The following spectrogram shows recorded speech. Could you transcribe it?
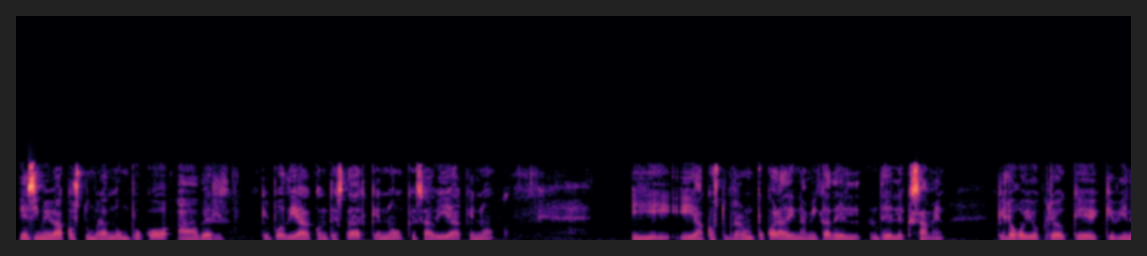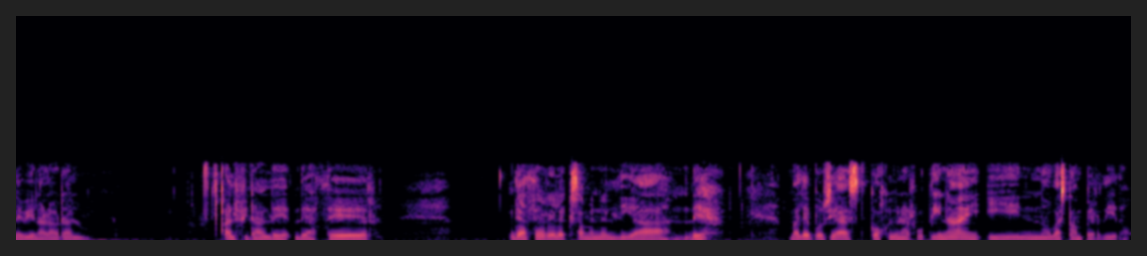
y así me iba acostumbrando un poco a ver qué podía contestar, qué no, qué sabía, qué no y, y acostumbrar un poco a la dinámica del, del examen que luego yo creo que, viene bien a la hora al, final de, hacer de hacer el examen el día de vale pues ya has cogido una rutina y, y no vas tan perdido.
